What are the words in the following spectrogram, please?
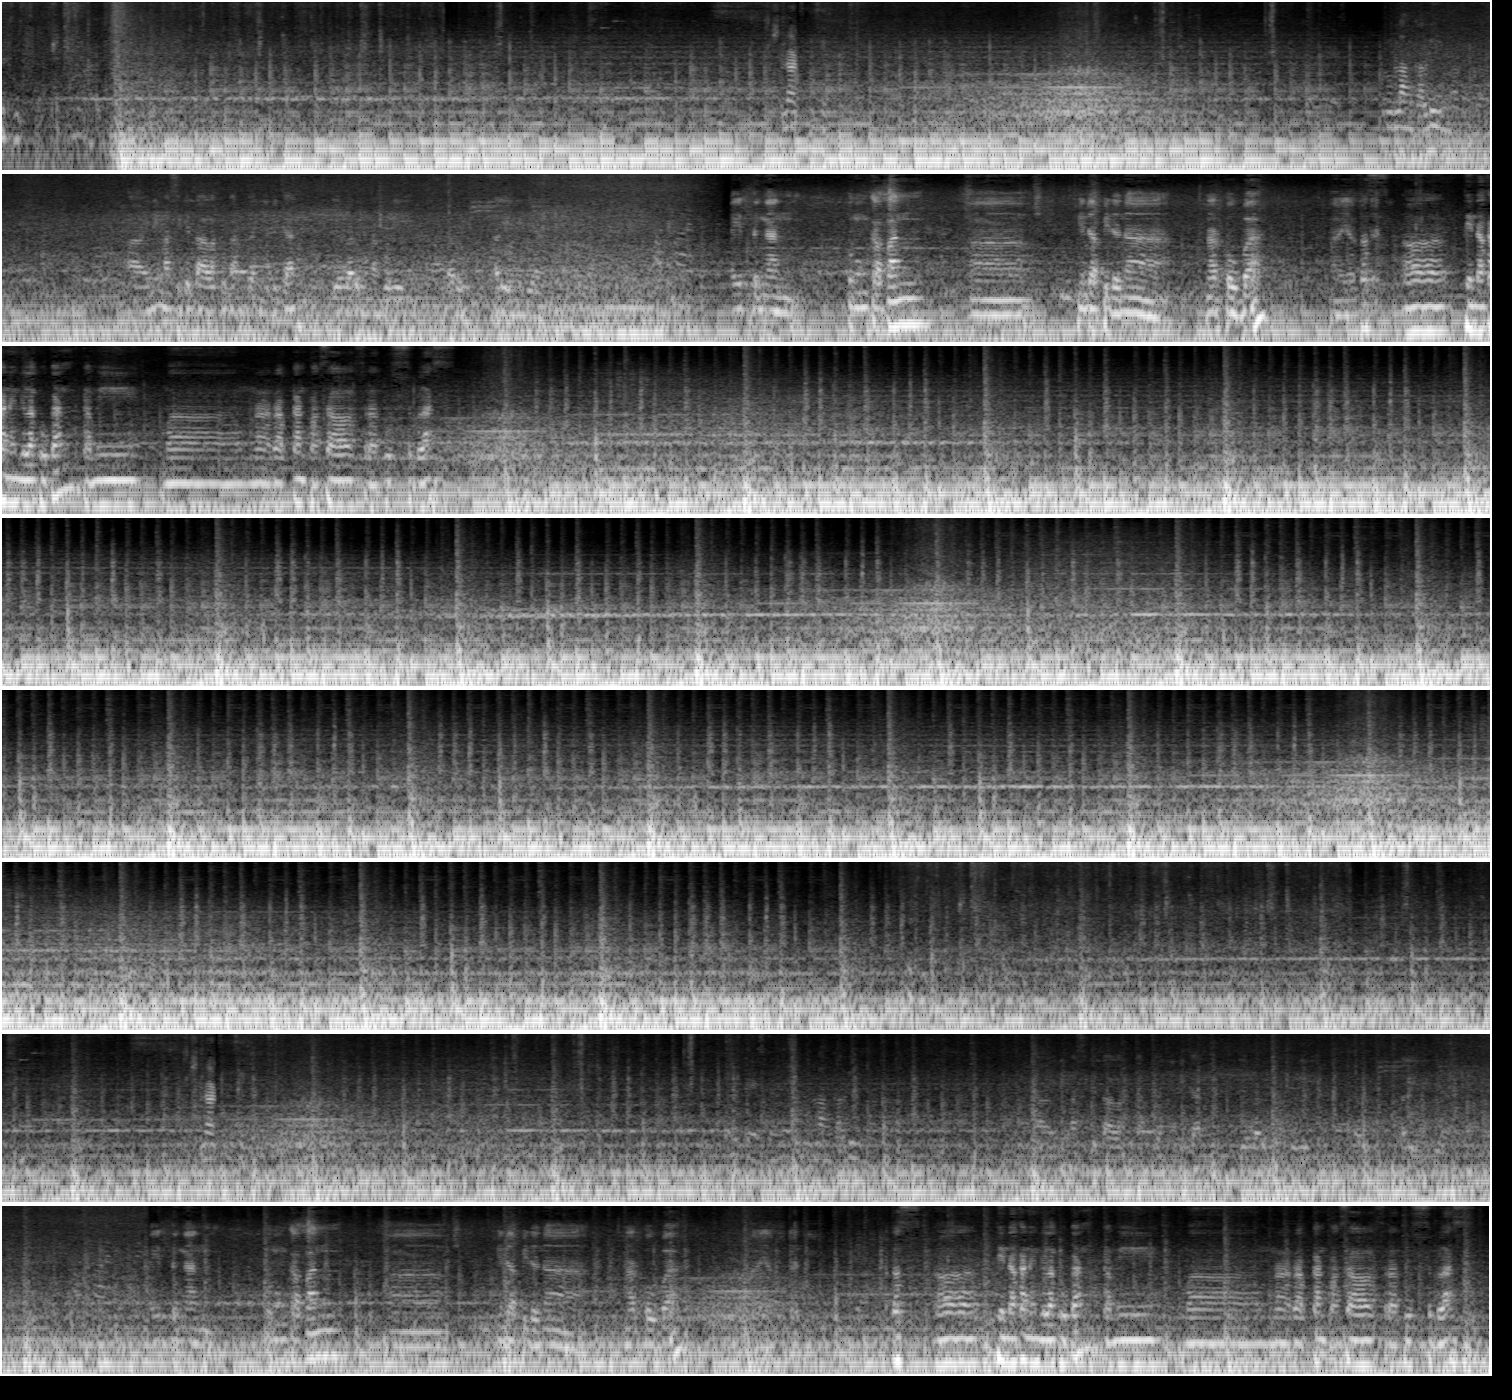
berulang kali Uh, ini masih kita lakukan penyelidikan. Dia baru mengakui baru kali ini dia. Terkait dengan pengungkapan uh, tindak pidana narkoba atas uh, tindakan yang dilakukan kami menerapkan pasal 111 terkait dengan pengungkapan uh, tindak pidana narkoba uh, yang sudah uh, tindakan yang dilakukan kami menerapkan pasal 111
